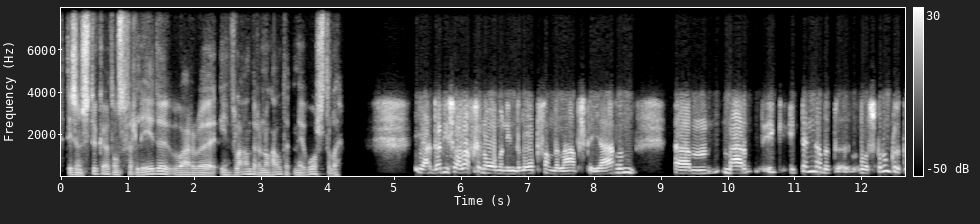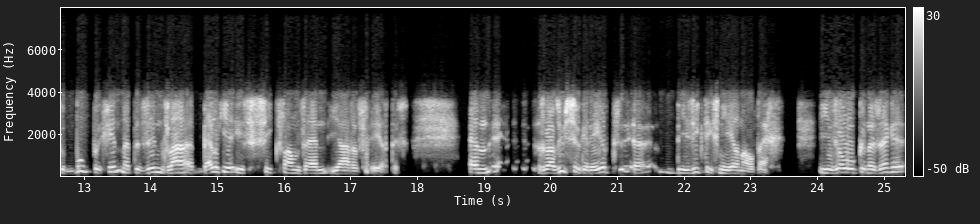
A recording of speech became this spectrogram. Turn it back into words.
het is een stuk uit ons verleden waar we in Vlaanderen nog altijd mee worstelen. Ja, dat is wel afgenomen in de loop van de laatste jaren. Um, maar ik, ik, denk dat het oorspronkelijke boek begint met de zin: België is ziek van zijn jaren 40. En eh, zoals u suggereert, uh, die ziekte is niet helemaal weg. Je zou ook kunnen zeggen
